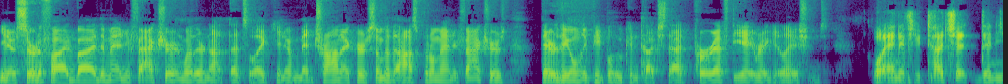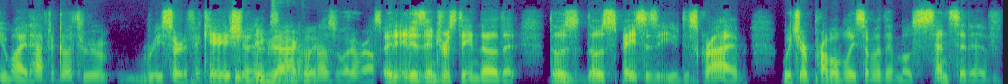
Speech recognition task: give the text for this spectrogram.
you know, certified by the manufacturer and whether or not that's like, you know, Medtronic or some of the hospital manufacturers, they're the only people who can touch that per FDA regulations. Well, and if you touch it, then you might have to go through recertification, exactly, knows whatever else. It, it is interesting though that those those spaces that you describe which are probably some of the most sensitive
